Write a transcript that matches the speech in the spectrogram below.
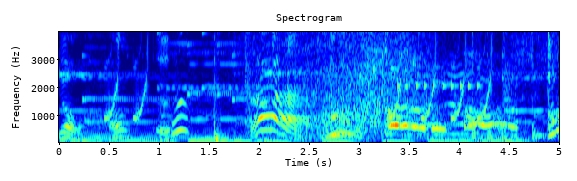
药王？嗯。哎。哇！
